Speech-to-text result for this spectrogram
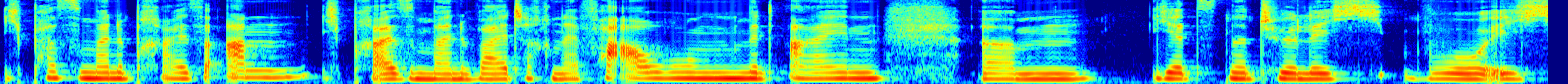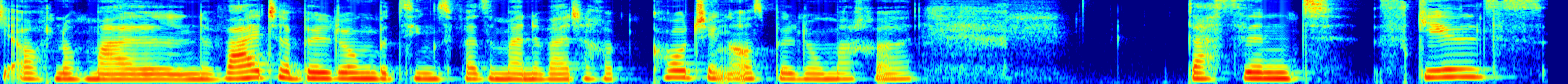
Ich passe meine Preise an, ich preise meine weiteren Erfahrungen mit ein. Ähm, jetzt natürlich, wo ich auch noch mal eine Weiterbildung beziehungsweise meine weitere Coaching-Ausbildung mache. Das sind Skills,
